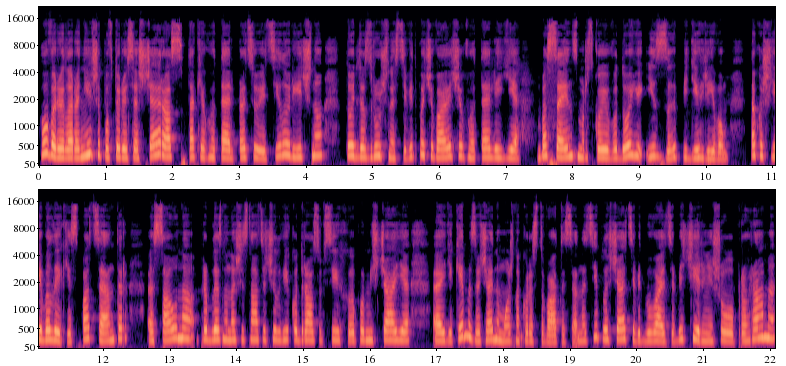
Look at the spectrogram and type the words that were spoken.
Говорила раніше, повторюся ще раз, так як готель працює цілорічно, то для зручності відпочиваючих в готелі є басейн з морською водою і з підігрівом. Також є великий спа-центр, е, сауна приблизно на 16 чоловік одразу всіх е, поміщає, е, якими, звичайно, можна користуватися. На цій площадці відбуваються вечірні шоу-програми,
